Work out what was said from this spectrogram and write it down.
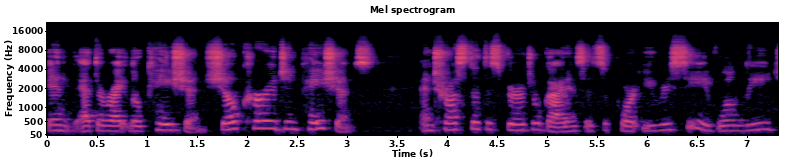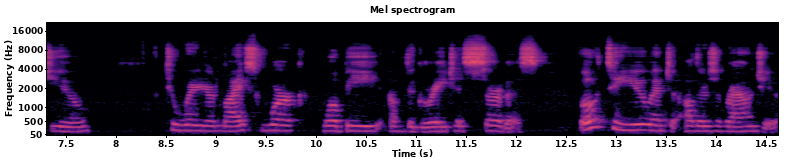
in at the right location. Show courage and patience and trust that the spiritual guidance and support you receive will lead you to where your life's work will be of the greatest service, both to you and to others around you.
